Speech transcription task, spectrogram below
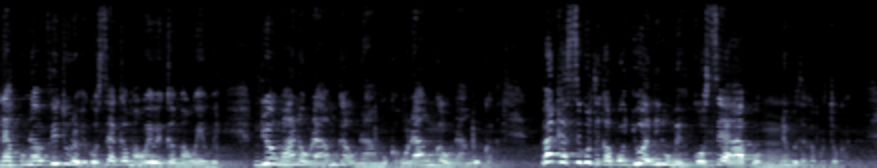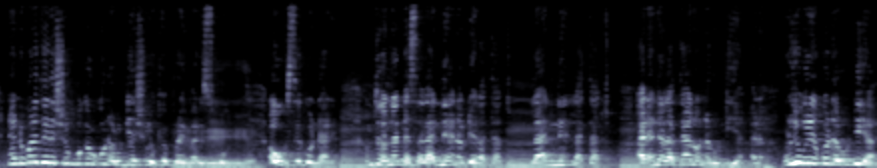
na kuna vitu unavikosea kama wewe kama wewe ndio maana unaamka unaanguka unaamka unaanguka mpaka siku utakapojua nini umekosea hapo ndipo utakapotoka. Na ndio maana ile shule ulikuwa unarudia shule ukiwa primary school yeah, yeah. au secondary. Mtu anaenda darasa la 4 anarudia la 3 la 4 la tatu. Anaenda la 5 anarudia. Ana- unajua kwenye kwenda rudia?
